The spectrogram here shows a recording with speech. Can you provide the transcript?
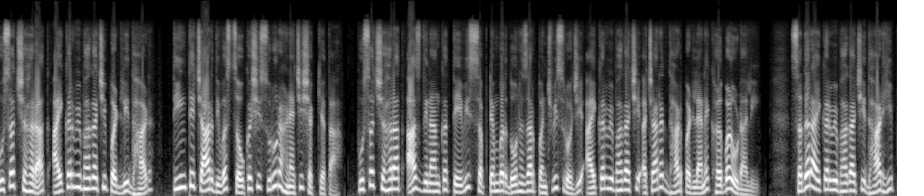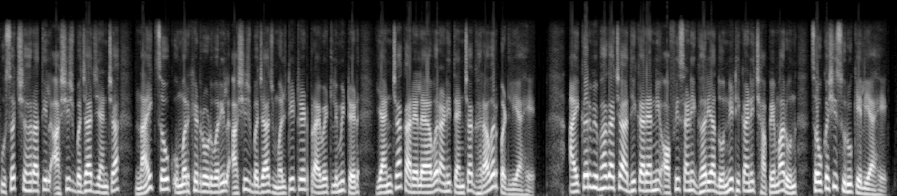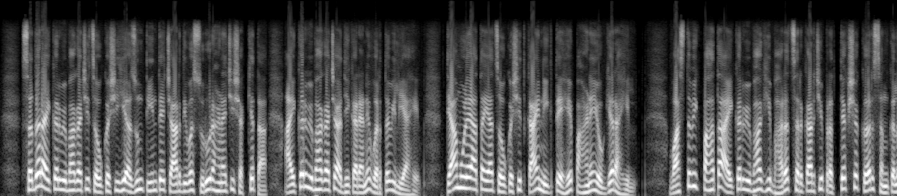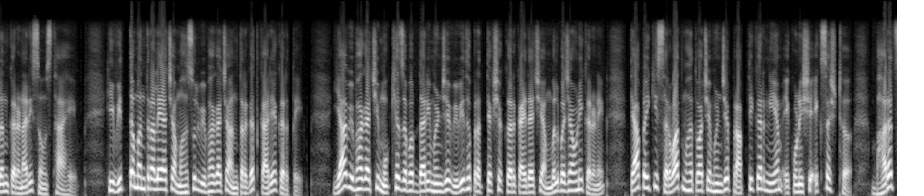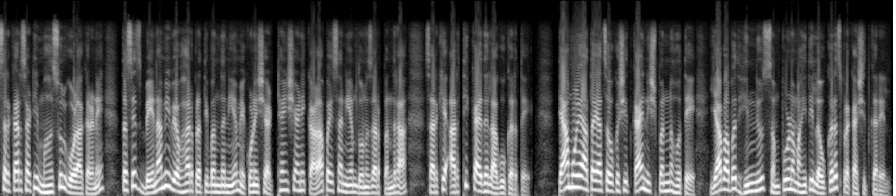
पुसद शहरात आयकर विभागाची पडली धाड तीन ते चार दिवस चौकशी सुरू राहण्याची शक्यता. पुसद शहरात आज दिनांक तेवीस सप्टेंबर दोन हजार पंचवीस रोजी आयकर विभागाची अचानक धाड पडल्याने खळबळ उडाली. सदर आयकर विभागाची धाड ही पुसद शहरातील आशिष बजाज यांच्या नाईक चौक उमरखेड रोडवरील Ashish Bajaj multitrade private limited यांच्या कार्यालयावर आणि त्यांच्या घरावर पडली आहे. आयकर विभागाच्या अधिकाऱ्यांनी ऑफिस आणि घर या दोन्ही ठिकाणी छापे मारून चौकशी सुरू केली आहे. सदर आयकर विभागाची चौकशी ही अजून तीन ते चार दिवस सुरू राहण्याची शक्यता आयकर विभागाच्या अधिकाऱ्याने वर्तविली आहे. त्यामुळे आता या चौकशीत काय निघते हे पाहणे योग्य राहील. वास्तविक पाहता आयकर विभाग ही भारत सरकारची प्रत्यक्ष कर संकलन करणारी संस्था आहे. ही वित्त मंत्रालयाच्या महसूल विभागाच्या अंतर्गत कार्य करते. या विभागाची मुख्य जबाबदारी म्हणजे विविध प्रत्यक्ष कर कायद्याची अंमलबजावणी करणे. त्यापैकी सर्वात महत्त्वाचे म्हणजे प्राप्तिकर नियम एकोणीसशे एकसष्ट भारत सरकारसाठी महसूल गोळा करणे तसेच बेनामी व्यवहार प्रतिबंध नियम एकोणीसशे अठ्ठ्याऐंशी आणि काळा पैसा नियम दोन हजार पंधरा सारखे आर्थिक कायदे लागू करते. त्यामुळे आता या चौकशीत काय निष्पन्न होते याबाबत हिंद न्यूज संपूर्ण माहिती लवकरच प्रकाशित करेल.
